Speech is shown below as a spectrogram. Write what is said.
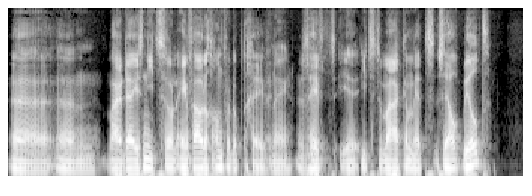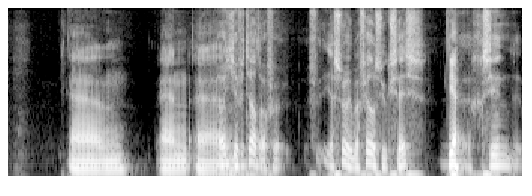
Eh, ehm, maar daar is niet zo'n eenvoudig antwoord op te geven. Nee, het heeft iets te maken met zelfbeeld. Ehm, en, eh, Want je vertelt over, ja sorry, maar veel succes. Ja, Eh, gezin,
